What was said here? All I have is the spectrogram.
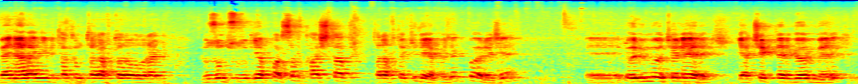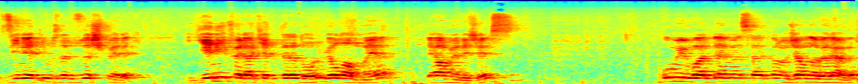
Ben herhangi bir takım taraftarı olarak lüzumsuzluk yaparsam karşı taraf, taraftaki de yapacak. Böylece e, ölümü öteleyerek, gerçekleri görmeyerek, zihniyetimizle yüzleşmeyerek yeni felaketlere doğru yol almaya devam edeceğiz. Bu minvalde hemen Serkan Hocam'la beraber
